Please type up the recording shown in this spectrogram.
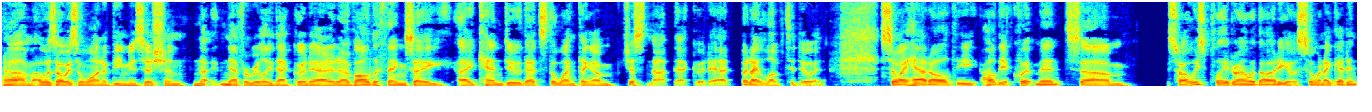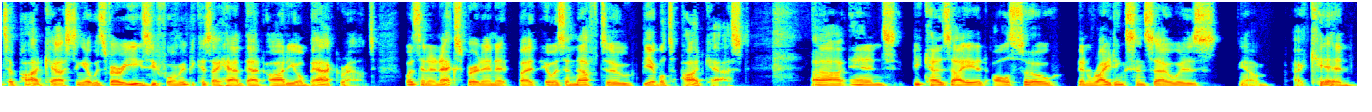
Um, I was always a wannabe musician, never really that good at it. Of all the things I, I can do, that's the one thing I'm just not that good at, but I love to do it. So I had all the, all the equipment. Um, so I always played around with audio. So when I get into podcasting, it was very easy for me because I had that audio background. Wasn't an expert in it, but it was enough to be able to podcast. Uh, and because I had also been writing since I was, you know, a kid,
